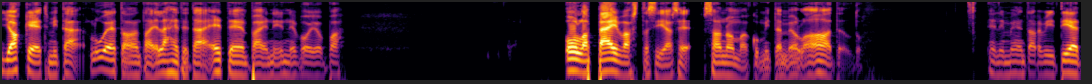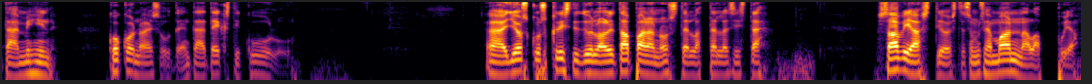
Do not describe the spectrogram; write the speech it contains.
jakeet, mitä luetaan tai lähetetään eteenpäin, niin ne voi jopa olla päinvastaisia se sanoma kuin mitä me ollaan ajateltu. Eli meidän tarvii tietää, mihin kokonaisuuteen tämä teksti kuuluu. Ää, joskus kristityillä oli tapana nostella tällaisista saviastioista semmoisia mannalappuja.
